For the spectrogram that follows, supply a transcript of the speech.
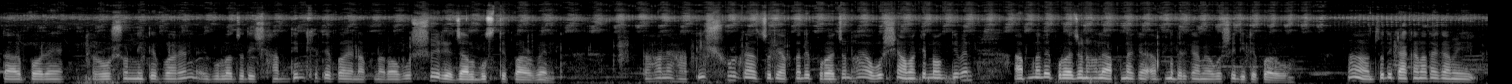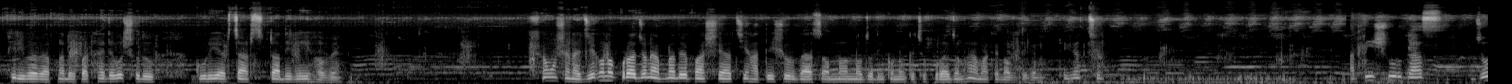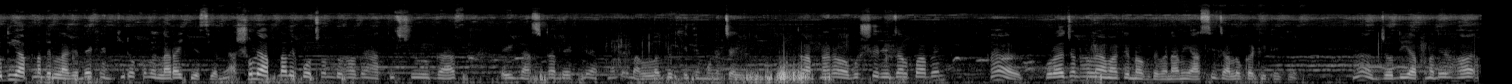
তারপরে রসুন নিতে পারেন, এগুলো যদি সাত দিন খেতে পারেন আপনারা অবশ্যই রেজাল্ট বুঝতে পারবেন। তাহলে হাতির গাছ যদি আপনাদের প্রয়োজন হয় অবশ্যই আমাকে নক দেবেন, আপনাদের প্রয়োজন হলে আপনাকে, আপনাদেরকে আমি অবশ্যই দিতে পারব। হ্যাঁ যদি টাকা না থাকে আমি ফ্রিভাবে আপনাদের পাঠিয়ে দেবো, শুধু কুরিয়ার চার্জটা দিলেই হবে। সমস্যা নাই, যে কোনো প্রয়োজনে আপনাদের পাশে আছি হাতি সুর গাছ অন্য অন্য যদি কোনো কিছু প্রয়োজন হয় আমাকে নক দেবেন, ঠিক আছে? হাতিসুর গাছ যদি আপনাদের লাগে, দেখেন কী রকমের লড়াইতেছি আমি। আসলে আপনাদের পছন্দ হবে হাতিসুর গাছ। এই গাছটা দেখলে আপনাদের ভালো লাগবে, খেতে মনে চাইবে। তো আপনারা অবশ্যই রেজাল্ট পাবেন। হ্যাঁ প্রয়োজন হলে আমাকে নক দেবেন। আমি আসি জালকাঠি থেকে। হ্যাঁ যদি আপনাদের হয়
